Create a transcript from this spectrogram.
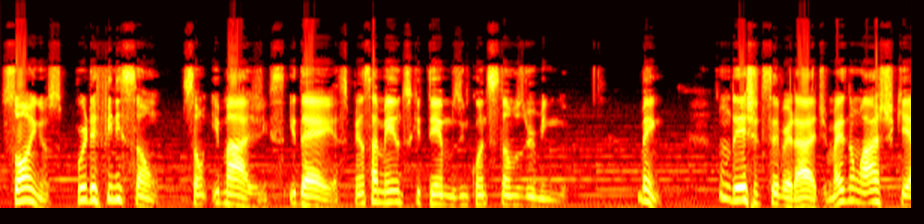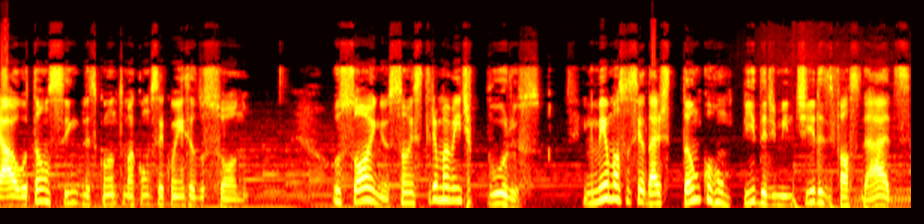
Sonhos, por definição, são imagens, ideias, pensamentos que temos enquanto estamos dormindo. Bem, não deixa de ser verdade, mas não acho que é algo tão simples quanto uma consequência do sono. Os sonhos são extremamente puros. Em meio a uma sociedade tão corrompida de mentiras e falsidades,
